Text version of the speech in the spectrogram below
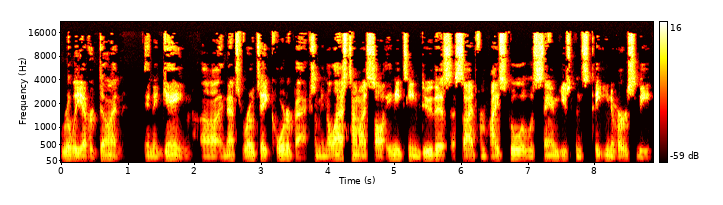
really ever done in a game, uh, and that's rotate quarterbacks. I mean, the last time I saw any team do this, aside from high school, it was Sam Houston State University,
